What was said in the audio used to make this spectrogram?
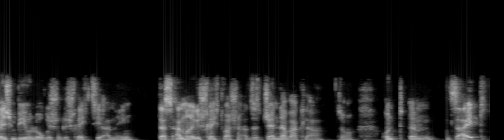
welchem biologischen Geschlecht sie anhing. Das andere Geschlecht war schon, also das Gender war klar. So. Und ähm, seit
